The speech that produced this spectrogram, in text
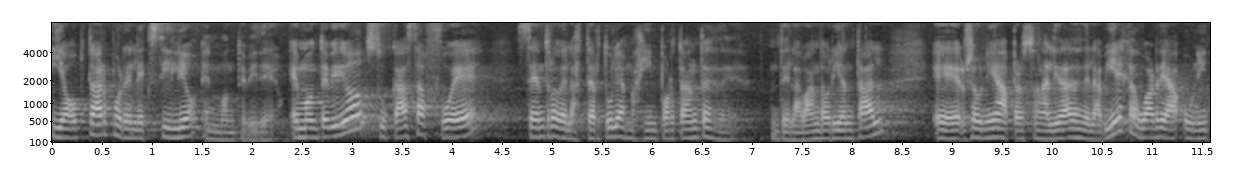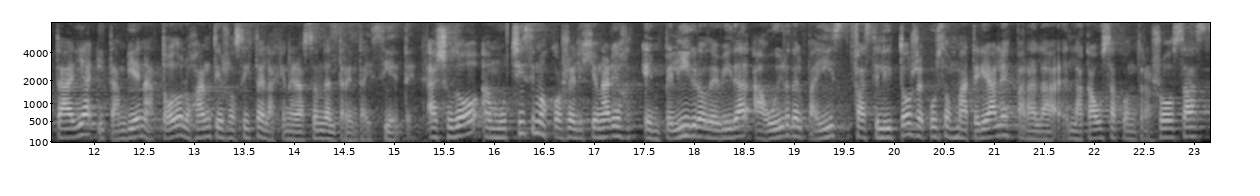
y a optar por el exilio en Montevideo. En Montevideo su casa fue centro de las tertulias más importantes de, de la banda oriental eh, reunía a personalidades de la vieja Guardia Unitaria y también a todos los antirrocistas de la generación del 37. Ayudó a muchísimos correligionarios en peligro de vida a huir del país, facilitó recursos materiales para la, causa contra Rosas,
